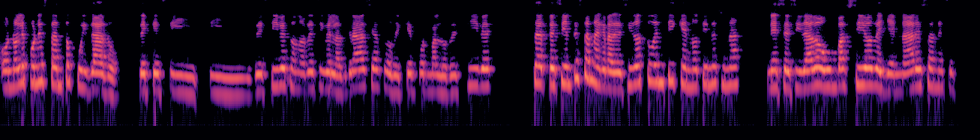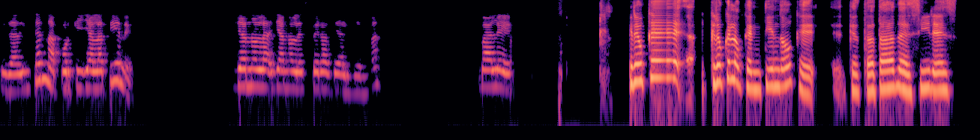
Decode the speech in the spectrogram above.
o no le pones tanto cuidado de que si, si recibes o no recibes las gracias o de qué forma lo recibes. Sea, te sientes tan agradecido tú en ti que no tienes una necesidad o un vacío de llenar esa necesidad interna porque ya la tienes. Ya no la, ya no la esperas de alguien más. Vale. Creo que, creo que lo que entiendo que, que trataba de decir es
